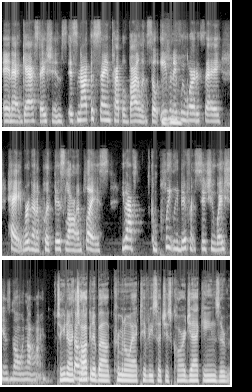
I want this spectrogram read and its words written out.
and at gas stations. It's not the same type of violence. So even mm-hmm. if we were to say hey we're going to put this law in place you have completely different situations going on. So you're not so, talking about criminal activities such as carjackings or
